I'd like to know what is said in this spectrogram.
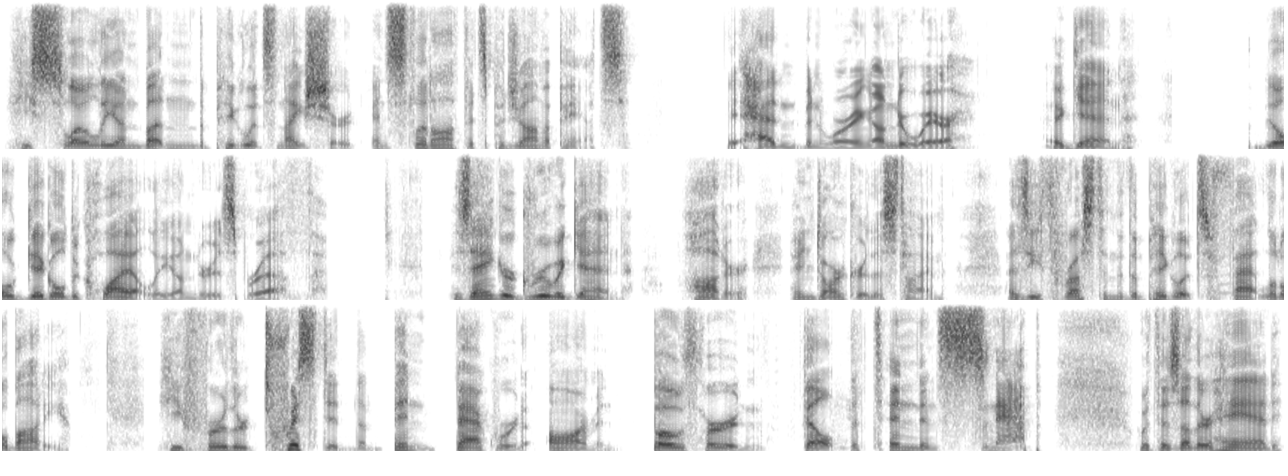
He slowly unbuttoned the piglet's nightshirt and slid off its pajama pants. It hadn't been wearing underwear. Again, Bill giggled quietly under his breath. His anger grew again, hotter and darker this time, as he thrust into the piglet's fat little body. He further twisted the bent backward arm, and both heard and felt the tendon snap. With his other hand,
